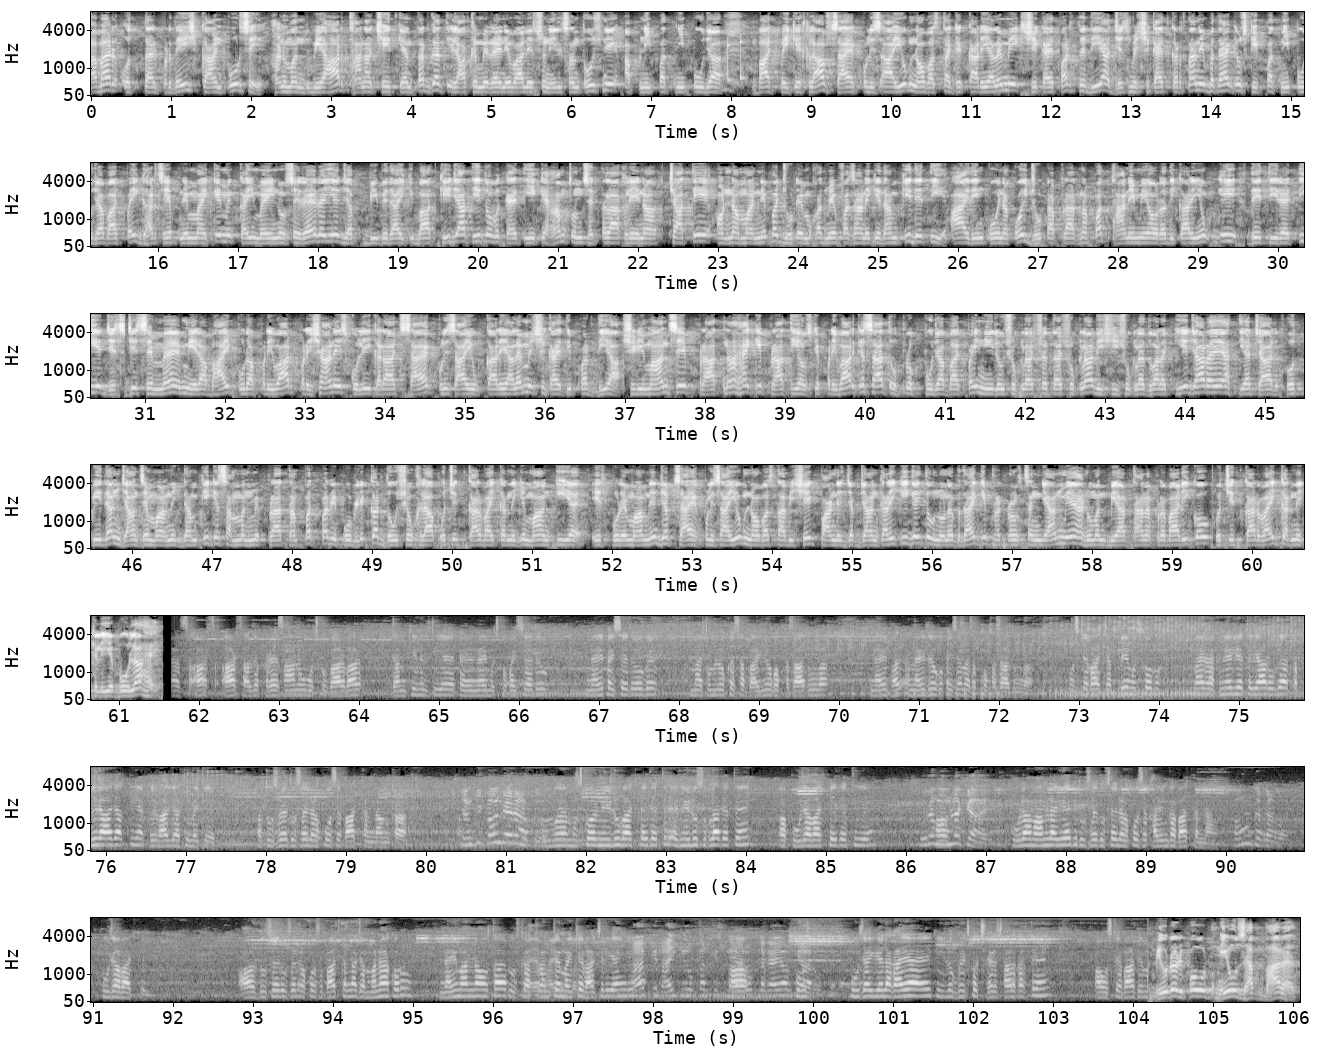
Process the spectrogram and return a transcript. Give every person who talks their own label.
Speaker 1: खबर, उत्तर प्रदेश, कानपुर से हनुमंत विहार थाना क्षेत्र के अंतर्गत इलाके में रहने वाले सुनील संतोष ने अपनी पत्नी पूजा वाजपेयी के खिलाफ सहायक पुलिस आयुक्त नौबस्ता के कार्यालय में एक शिकायत पत्र दिया, जिसमें शिकायतकर्ता ने बताया कि उसकी पत्नी पूजा वाजपेयी घर से अपने मायके में कई महीनों से रह रही है। जब भी विदाई की बात की जाती तो वह कहती है कि हम तुमसे तलाक लेना चाहते हैं और न मानने पर झूठे मुकदमे फंसाने की धमकी देती आए दिन कोई न कोई झूठा प्रार्थना पत्र थाने में और अधिकारियों की देती रहती है, जिस, जिससे मैं, मेरा भाई पूरा परिवार परेशान है। इसको लेकर आज सहायक पुलिस आयुक्त कार्यालय में शिकायती पत्र दिया श्रीमान से प्रार्थना है कि प्रार्थी उसके परिवार के साथ उपरोक्त पूजा वाजपेयी नीलू शुक्ला, श्वेता शुक्ला, ऋषि शुक्ला द्वारा किए जा रहे अत्याचार, उत्पीड़न, जान से मारने की धमकी के संबंध में प्रार्थना पत्र पर रिपोर्ट लिखकर दोषियों खिलाफ उचित कार्रवाई करने की मांग की है। इस पूरे मामले जब सहायक पुलिस आयुक्त नौबस्ता अभिषेक पांडे जब जानकारी की गई तो उन्होंने बताया कि प्रकरण संज्ञान में हनुमंत बिहार थाना प्रभारी को उचित कार्रवाई करने के लिए बोला है।
Speaker 2: आठ आठ साल से परेशान हूँ मुझको बार बार धमकी मिलती है कहीं नहीं मुझको पैसे दो। नहीं पैसे दोगे तो मैं तुम लोग के सब भाइयों को फंसा दूँगा। नहीं फ- नहीं दोगे पैसे मैं सबको फंसा दूँगा। उसके बाद जब भी मुझको मैं रखने के लिए तैयार हो गया तब फिर आ जाती हैं फिर भाग जाती मैं के और दूसरे दूसरे लड़कों से बात करना उनका।
Speaker 3: धमकी कौन दे रहा है आपको?
Speaker 2: मुझको नीलू वाजपेयी देते नीलू शुक्ला देते हैं और पूजा वाजपेयी देती है।
Speaker 3: पूरा
Speaker 2: हाँ।
Speaker 3: मामला क्या है?
Speaker 2: पूरा मामला ये है कि दूसरे दूसरे लड़कों से खाली इनका बात करना है।
Speaker 3: कौन कर रहा था
Speaker 2: पूजा वाजपेयी और दूसरे दूसरे लड़कों से बात करना जब मना करो नहीं मानना होता है तो उसका तुरंत मैके भाग चली जाएँगे।
Speaker 3: आपके भाई के ऊपर किसने
Speaker 2: हाँ।
Speaker 3: आरोप लगाया और क्या आरोप
Speaker 2: पूजा ये लगाया है कि लोग मुझको छेड़छाड़ करते हैं और उसके बाद
Speaker 1: bureau report news hub Bharat.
